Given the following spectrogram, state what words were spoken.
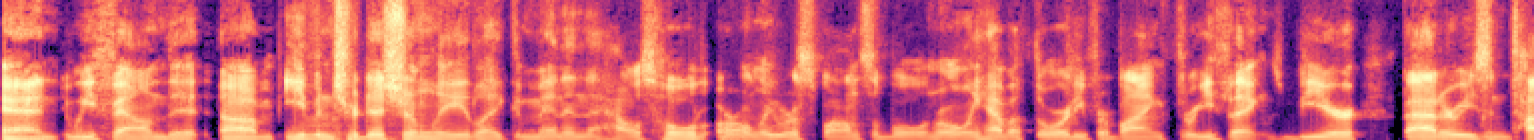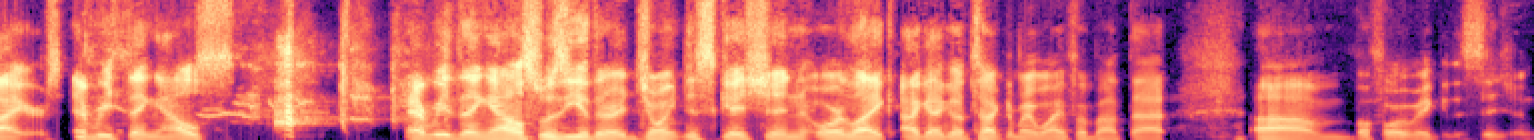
and we found that um even traditionally like men in the household are only responsible and only have authority for buying three things: beer, batteries and tires. Everything else everything else was either a joint discussion or like I got to go talk to my wife about that um before we make a decision.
